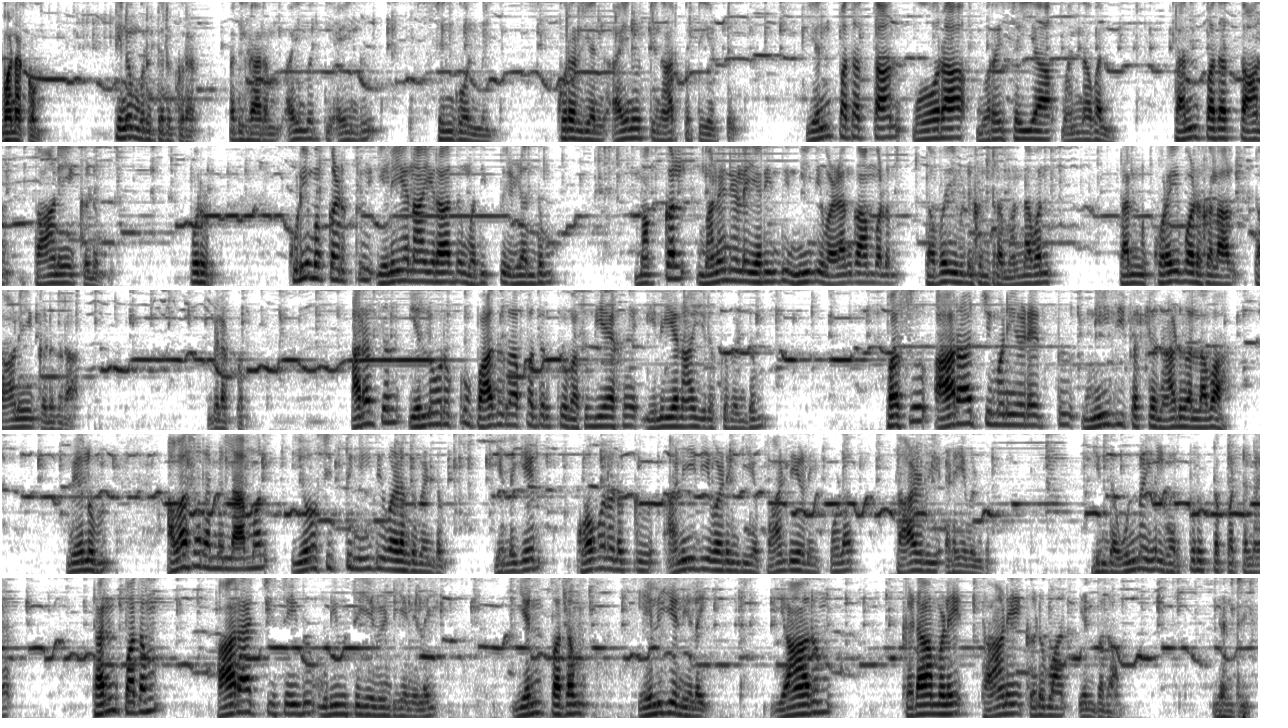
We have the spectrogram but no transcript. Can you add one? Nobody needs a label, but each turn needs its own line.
வணக்கம். தினம் ஒரு திருக்குறள் அதிகாரம் ஐம்பத்தி ஐந்து செங்கோன்மை. குரல் எண் ஐநூற்றி நாற்பத்தி எட்டு. என் பதத்தான் ஓரா முறை செய்யா மன்னவன் தன் பதத்தான் தானே கெடும். பொருள் குடிமக்களுக்கு இளையனாயிராது மதிப்பு இழந்தும் மக்கள் மனநிலையறிந்து நீதி வழங்காமலும் தவறிவிடுகின்ற மன்னவன் தன் குறைபாடுகளால் தானே கெடுகிறான். விளக்கம். அரசன் எல்லோருக்கும் பாதுகாப்பதற்கு வசதியாக எளியனாய் இருக்க வேண்டும். பசு ஆராய்ச்சி மணியடைத்து நீதி பெற்ற நாடு அல்லவா? மேலும் அவசரமில்லாமல் யோசித்து நீதி வழங்க வேண்டும். இல்லையேல் கோவலனுக்கு அநீதி வழங்கிய பாண்டியனைப் போல தாழ்வை அடைய வேண்டும். இந்த உண்மைகள் வற்புறுத்தப்பட்டன. தன் பதம் ஆராய்ச்சி செய்து முடிவு செய்ய வேண்டிய நிலை என் பதம் எளிய நிலை. யாரும் கெடாமலே தானே கெடுவான் என்பதாம். நன்றி.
